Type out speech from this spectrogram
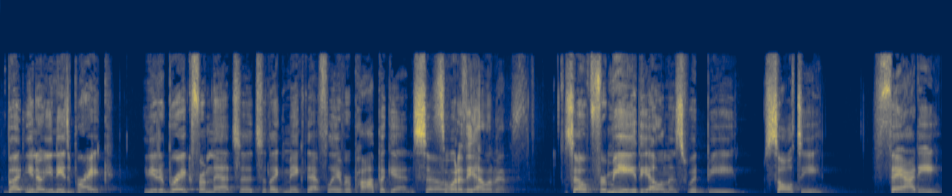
but, you know, you need a break. You need a break from that to, to like make that flavor pop again. So, So, what are the elements? so for me, the elements would be salty, fatty,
